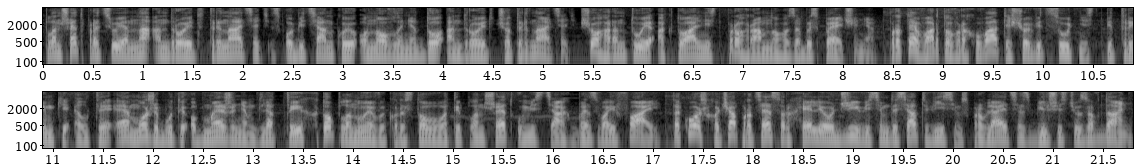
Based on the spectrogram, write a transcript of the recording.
Планшет працює на Android 13 з обіцянкою оновлення до Android 14, що гарантує актуальність програмного забезпечення. Проте варто врахувати, що відсутність підтримки LTE може бути обмеженням для тих, хто планує використовувати планшет у місцях без Wi-Fi. Також, хоча процесор Helio G88 справляється з більшістю завдань,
